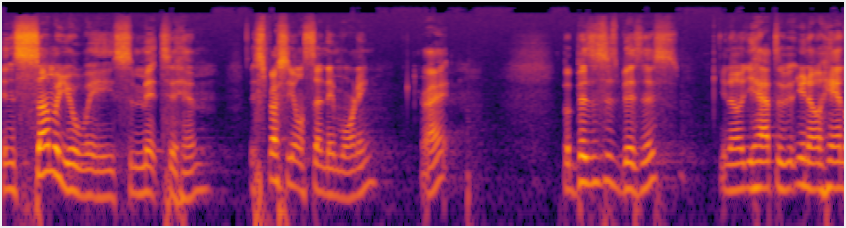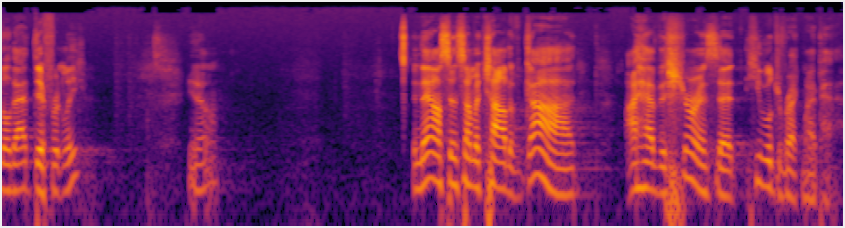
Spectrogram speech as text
In some of your ways, submit to Him, especially on Sunday morning, right? But business is business. You know, you have to, you know, handle that differently. You know, and now, since I'm a child of God, I have assurance that He will direct my paths.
